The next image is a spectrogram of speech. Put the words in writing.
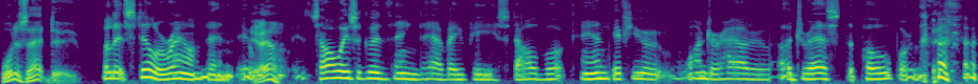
what does that do? Well, it's still around, and it, Yeah. it's always a good thing to have AP style book. And if you wonder how to address the Pope or the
